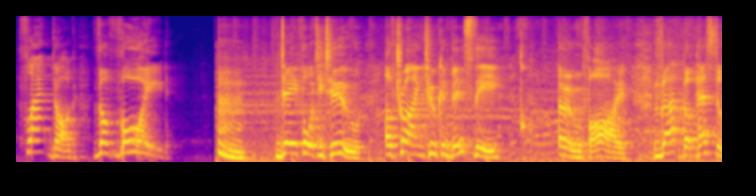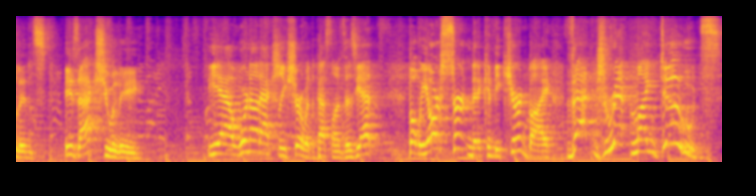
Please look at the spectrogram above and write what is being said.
flat dog, the void. Hmm. Day 42 of trying to convince thee. Oh five, that the pestilence is actually. Yeah, we're not actually sure what the pestilence is yet, but we are certain that it can be cured by that drip, my dudes!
